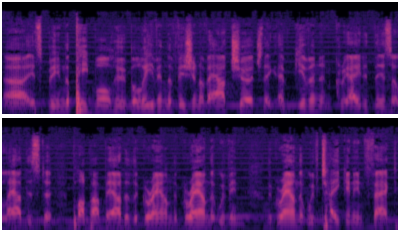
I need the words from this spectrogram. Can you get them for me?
Uh, it's been the people who believe in the vision of our church that have given and created this, allowed this to pop up out of the ground. The ground that we've in, the ground that we've taken, in fact,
